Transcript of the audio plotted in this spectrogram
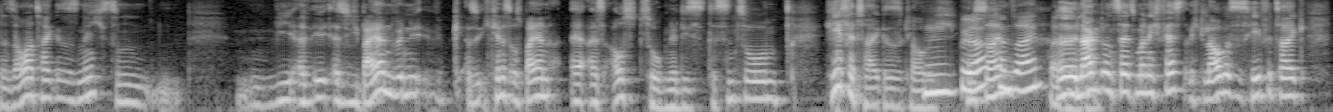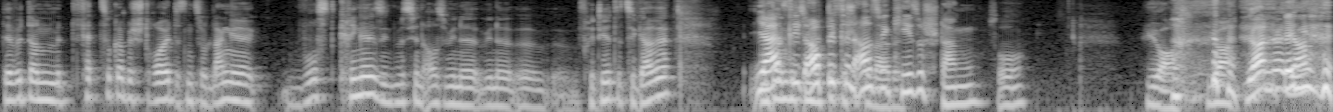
ein Sauerteig ist es nicht, so ein wie, also die Bayern würden, also ich kenne es aus Bayern äh, als Auszogene. Dies, das sind so Hefeteig ist es, glaube ich. Hm, ja, kann sein. Also nagelt uns da jetzt mal nicht fest, aber ich glaube, es ist Hefeteig, der wird dann mit Fettzucker bestreut. Das sind so lange Wurstkringel, sieht ein bisschen aus wie eine, wie eine äh, frittierte Zigarre. Ja, es sieht auch ein bisschen aus wie Schokolade. Käsestangen. So. Ja, ja, ja, ne, Wenn, ja. ihr,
